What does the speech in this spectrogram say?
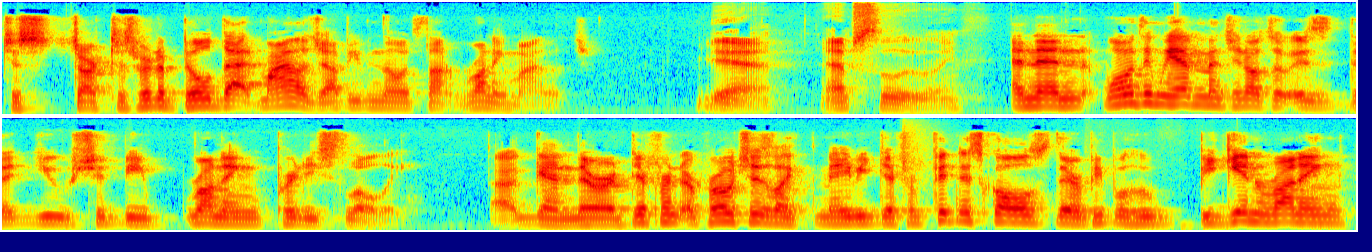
just start to sort of build that mileage up, even though it's not running mileage. Yeah, absolutely. And then one thing we haven't mentioned also is that you should be running pretty slowly. Again, there are different approaches, like maybe different fitness goals. There are people who begin running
